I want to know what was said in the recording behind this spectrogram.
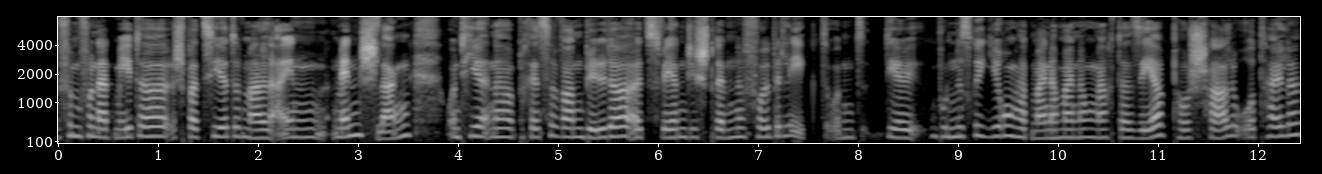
500 Meter spazierte mal ein Mensch lang. Und hier in der Presse waren Bilder, als wären die Strände voll belegt. Und die Bundesregierung hat meiner Meinung nach da sehr pauschale Urteile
